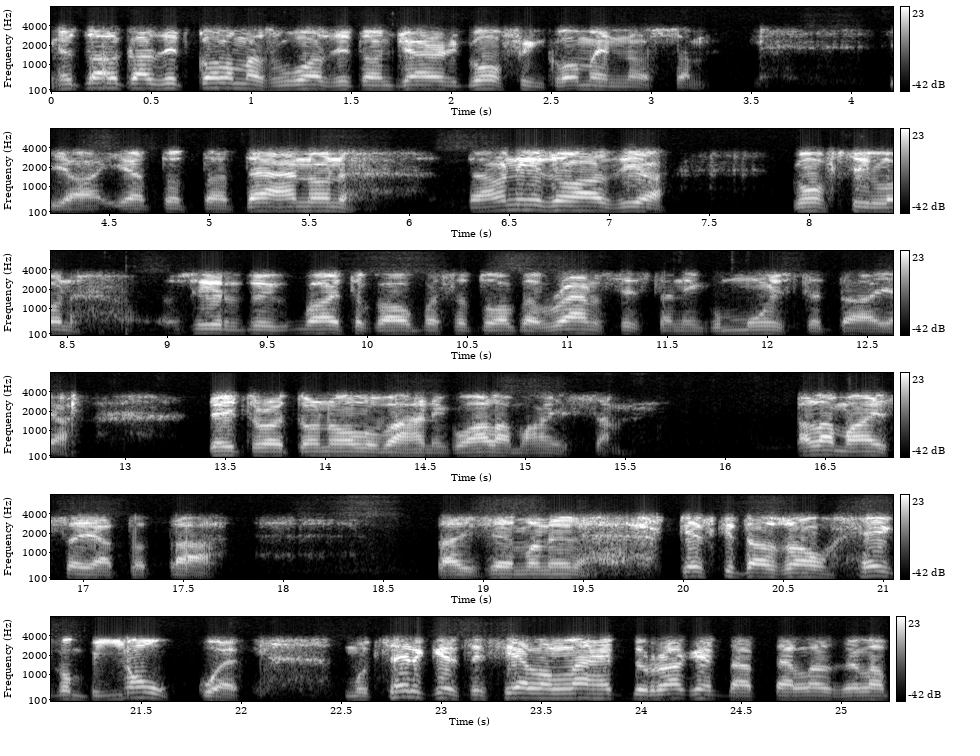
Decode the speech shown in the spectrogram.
nyt alkaa sitten kolmas vuosi on Jared Goffin komennossa. Ja, ja tota, tämähän on, tää on iso asia. Goff silloin siirtyi vaihtokaupassa tuolta Ramsista, niin kuin muistetaan, ja Detroit on ollut vähän niin kuin alamaissa. Alamaissa ja tota, tai semmoinen keskitaso heikompi joukkue, mutta selkeästi siellä on lähdetty rakentaa tällaisella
